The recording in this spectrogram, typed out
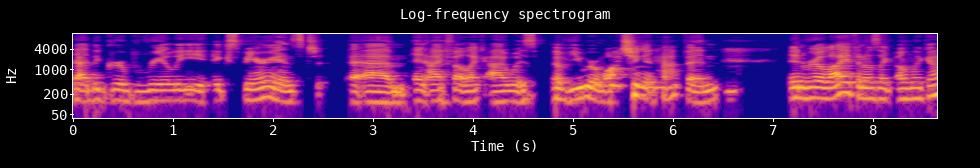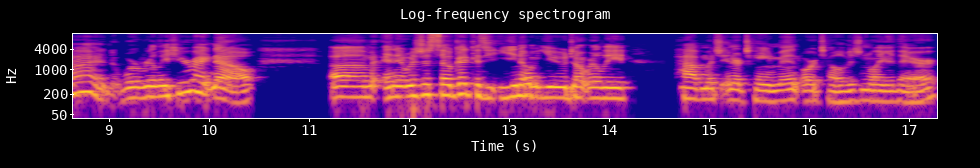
that the group really experienced. Um, and I felt like I was a viewer watching it happen in real life. And I was like, oh my God, we're really here right now. Um, and it was just so good because, you know, you don't really have much entertainment or television while you're there.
